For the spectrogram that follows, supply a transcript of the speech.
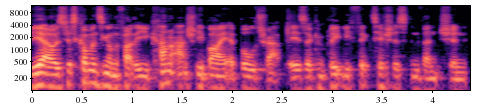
but yeah, I was just commenting on the fact that you cannot actually buy a bull trap. It is a completely fictitious invention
